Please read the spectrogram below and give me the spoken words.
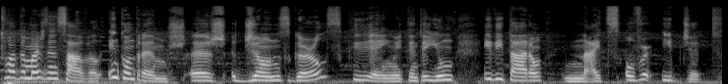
Toada mais dançável, encontramos as Jones Girls, que em 81 editaram Nights Over Egypt.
